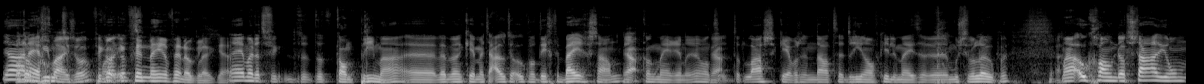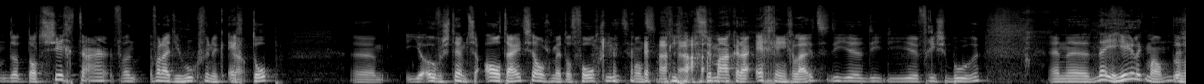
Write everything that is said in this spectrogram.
Ja, Wat ook nee, prima goed. is hoor. Vind ik, ook- ik vind Heerenveen ook leuk, ja. Nee, maar dat, vind, ik- dat, dat kan prima. Eh, we hebben een keer met de auto ook wel dichterbij gestaan. Ja. Kan ik me herinneren. Want Ja. dat laatste keer was inderdaad eh, 3,5 kilometer eh, moesten we lopen. Ja. Maar ook gewoon dat stadion, dat, dat zicht daar van, vanuit die hoek vind ik echt Ja. top. Ehm, je overstemt ze altijd, zelfs met dat volkslied. Want ze maken daar echt geen geluid, die, eh, die, die eh, Friese boeren. En eh, nee, heerlijk man. dat Dus, is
